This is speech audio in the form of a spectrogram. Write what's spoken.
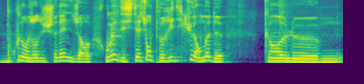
beaucoup dans le genre du shonen, genre, ou même des situations un peu ridicules, en mode euh, quand le,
